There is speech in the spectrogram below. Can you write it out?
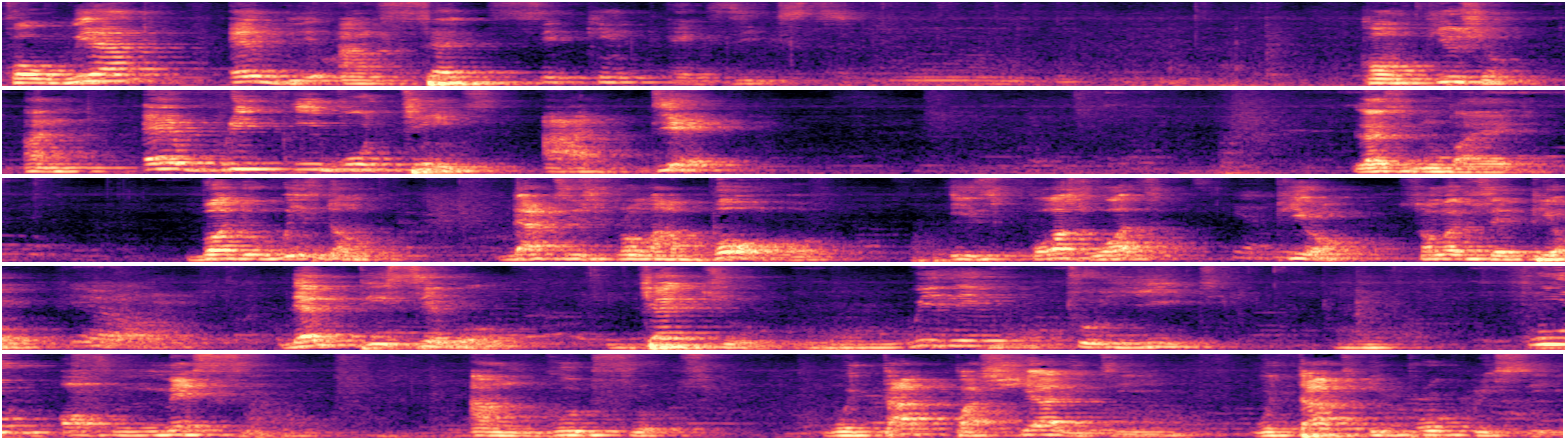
for where envy and self-seeking exist. Confusion and every evil things are there. Let's move ahead. But the wisdom that is from above is first what? Pure. Somebody say pure. Then peaceable, gentle, willing to yield, full of mercy and good fruit, without partiality, without hypocrisy.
